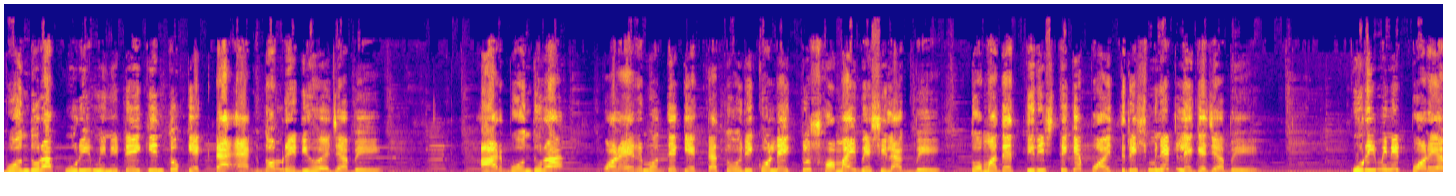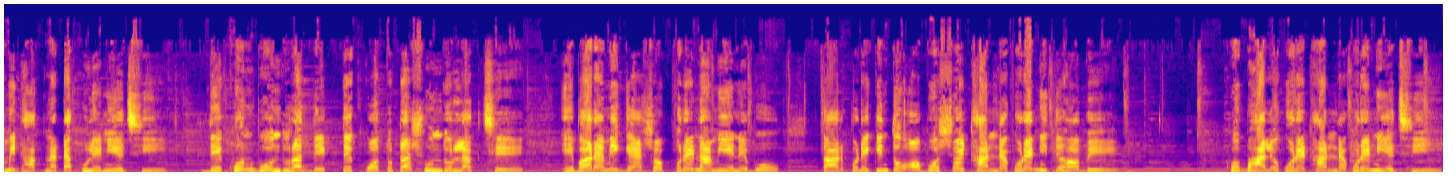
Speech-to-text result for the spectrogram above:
বন্ধুরা, কুড়ি মিনিটেই কিন্তু কেকটা একদম রেডি হয়ে যাবে। আর বন্ধুরা, কড়াইয়ের মধ্যে কেকটা তৈরি করলে একটু সময় বেশি লাগবে। তোমাদের তিরিশ থেকে পঁয়ত্রিশ মিনিট লেগে যাবে। কুড়ি মিনিট পরে আমি ঢাকনাটা খুলে নিয়েছি। দেখুন বন্ধুরা, দেখতে কতটা সুন্দর লাগছে। এবার আমি গ্যাস অফ করে নামিয়ে নেব। তারপরে কিন্তু অবশ্যই ঠান্ডা করে নিতে হবে। খুব ভালো করে ঠান্ডা করে নিয়েছি।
